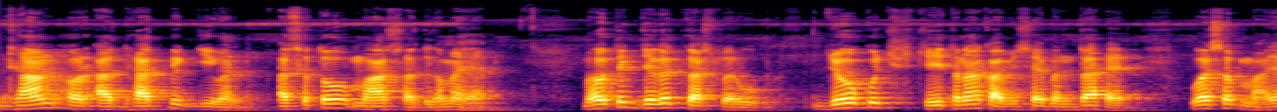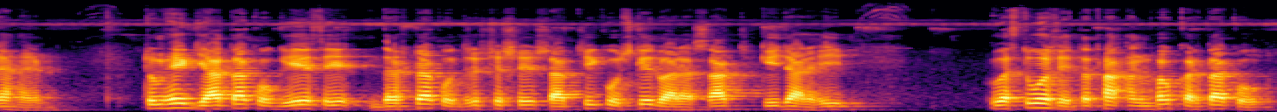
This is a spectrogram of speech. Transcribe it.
ध्यान और आध्यात्मिक जीवन असतो माँ सदगमय। भौतिक जगत का स्वरूप, जो कुछ चेतना का विषय बनता है, वह सब माया है। तुम्हें ज्ञाता को ज्ञेय से, दृष्टा को दृश्य से, साक्षी को उसके द्वारा साक्ष्य की जा रही वस्तुओं से तथा अनुभवकर्ता को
